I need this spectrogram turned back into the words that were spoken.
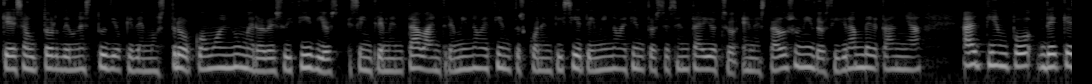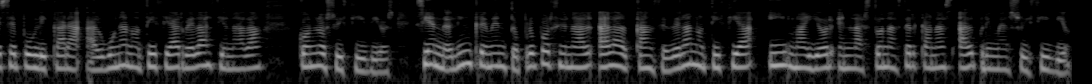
que es autor de un estudio que demostró cómo el número de suicidios se incrementaba entre 1947 y 1968 en Estados Unidos y Gran Bretaña al tiempo de que se publicara alguna noticia relacionada con los suicidios, siendo el incremento proporcional al alcance de la noticia y mayor en las zonas cercanas al primer suicidio.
